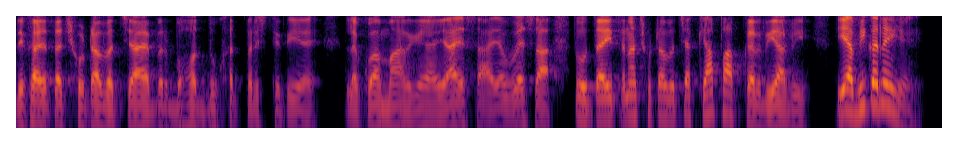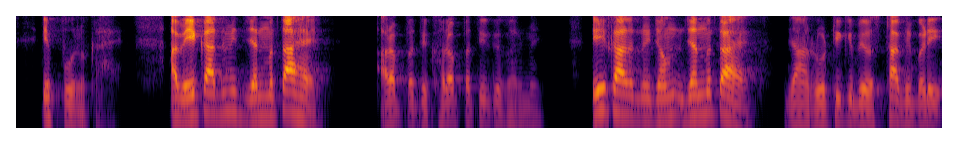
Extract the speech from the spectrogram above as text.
देखा जाता छोटा बच्चा है, पर बहुत दुखद परिस्थिति है, लकवा मार गया, या ऐसा, या वैसा तो होता है, इतना छोटा बच्चा क्या पाप कर दिया अभी? ये अभी का नहीं है, ये पूर्व का है। अब एक आदमी जन्मता है, अरबपति, खरबपति के घर में। एक आदमी जन्मता है, जहाँ रोटी की व्यवस्था भी बड़ी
